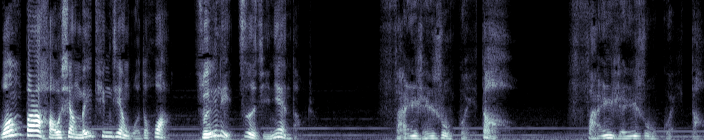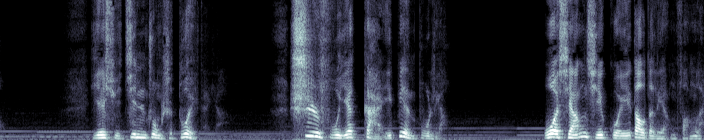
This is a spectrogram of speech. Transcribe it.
王八好像没听见我的话，嘴里自己念叨着：“凡人入鬼道，凡人入鬼道。”也许金仲是对的呀，师傅也改变不了。我想起鬼道的两房来，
